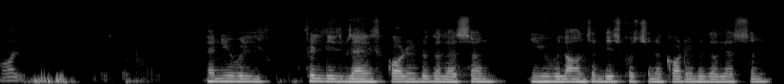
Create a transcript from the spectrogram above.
hall. Then you will fill these blanks according to the lesson. You will answer this question according to the lesson.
